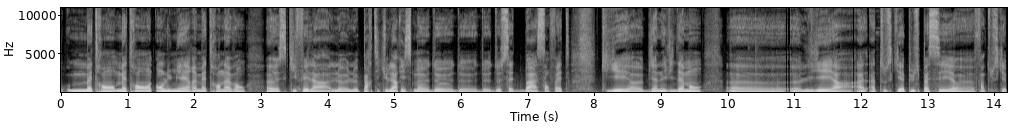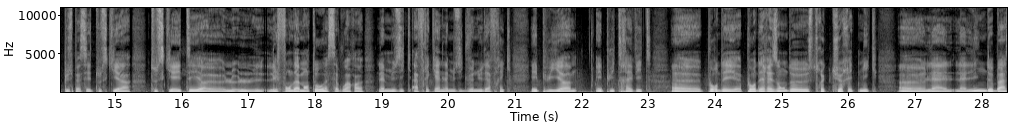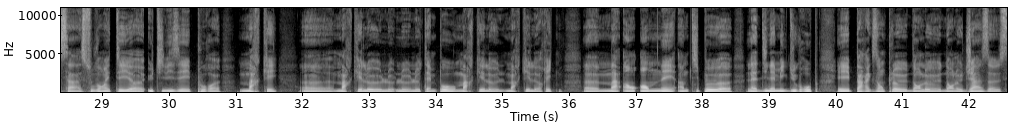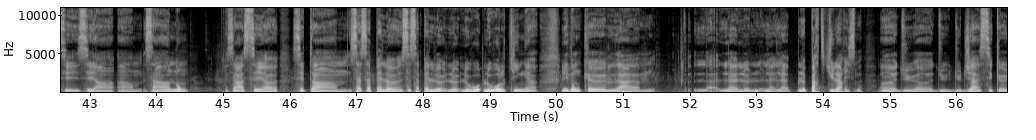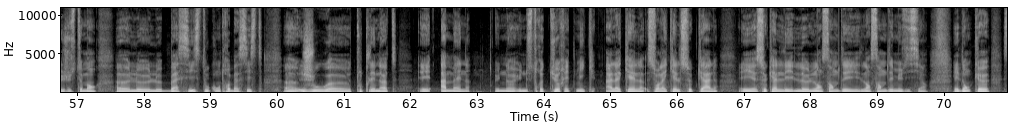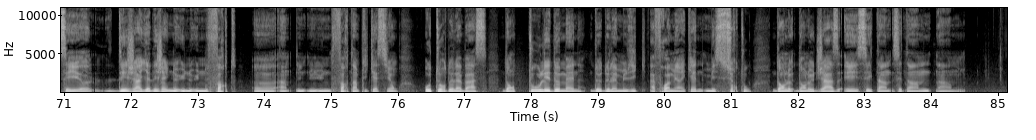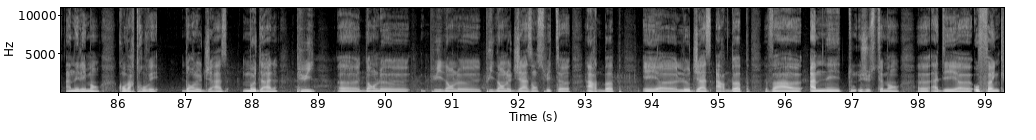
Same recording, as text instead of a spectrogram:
mettre en, mettre en, lumière et mettre en avant euh, ce qui fait la, le, particularisme de, de, de, cette basse en fait qui est euh, bien évidemment euh, euh lié à, à, tout ce qui a pu se passer enfin tout ce qui a pu se passer tout ce qui a tout ce qui a été le, le, les fondamentaux à savoir la musique africaine la musique venue d'Afrique. Et puis et puis très vite, euh, pour, des, pour des raisons de structure rythmique, euh, la, la, ligne de basse a souvent été euh, utilisée pour marquer marquer le, le, tempo, marquer le, marquer le rythme, en, emmener un petit peu la dynamique du groupe. Et par exemple, dans le, dans le jazz, c'est un, un, ça a un nom. Ça, c'est c'est un, ça s'appelle, ça s'appelle le, walking. Et donc le, la, le, particularisme euh, du, euh, du, du, jazz, c'est que justement euh, le, bassiste ou contrebassiste joue toutes les notes et amène une, une, structure rythmique à laquelle, sur laquelle se cale et se cale l'ensemble des, l'ensemble des musiciens. Et donc c'est déjà, il y a déjà une, une, forte, un, une, une forte implication autour de la basse dans tous les domaines de, la musique afro-américaine, mais surtout dans le, dans le jazz. Et c'est un, un, un, un élément qu'on va retrouver dans le jazz modal, puis, euh, dans, le, puis, dans, le, puis dans le jazz ensuite euh, hard bop, et euh, le jazz hard bop va euh, amener justement euh, à des, au funk.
